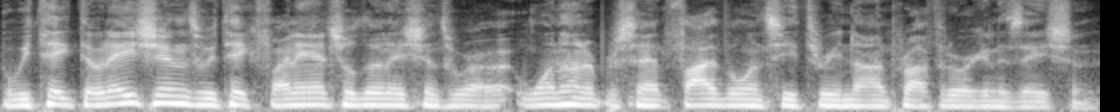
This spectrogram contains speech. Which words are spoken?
We take donations. We take financial donations. We're a 100% 501c3 nonprofit organization.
